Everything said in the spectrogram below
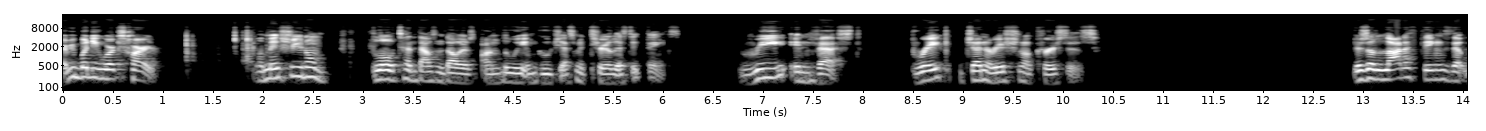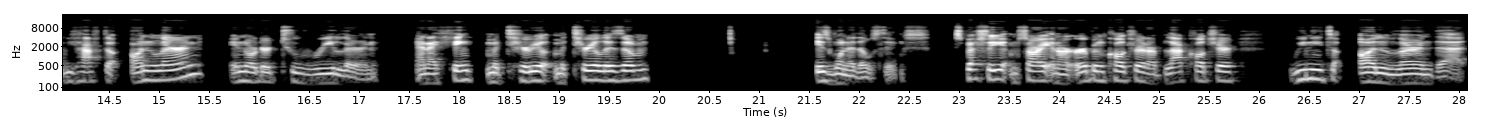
everybody works hard. But make sure you don't blow $10,000 on Louis and Gucci. That's materialistic things. Reinvest. Break generational curses. There's a lot of things that we have to unlearn in order to relearn. And I think material materialism is one of those things. Especially, I'm sorry, in our urban culture and our black culture, we need to unlearn that.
